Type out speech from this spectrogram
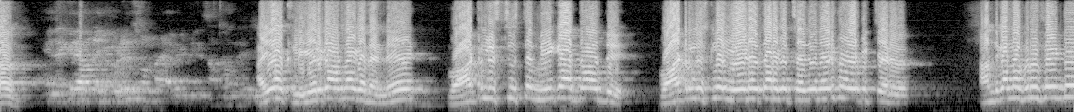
అవును. అయ్యో క్లియర్గా ఉన్నాయి కదండి. వాటర్ లిస్ట్ చూస్తే మీకే అర్థం అవుద్ది వాటర్ లిస్ట్లో ఏడో తరగతి చదివినాడికి ఓటు ఇచ్చారు అందుకన్నా ప్రూఫ్ ఏంటి?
